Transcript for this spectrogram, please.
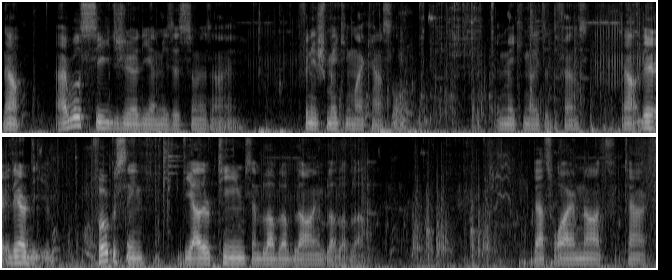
Now, I will siege uh, the enemies as soon as I finish making my castle and making a little defense. Now they're they are the, focusing the other teams and blah blah blah and blah blah blah. That's why I'm not attacked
